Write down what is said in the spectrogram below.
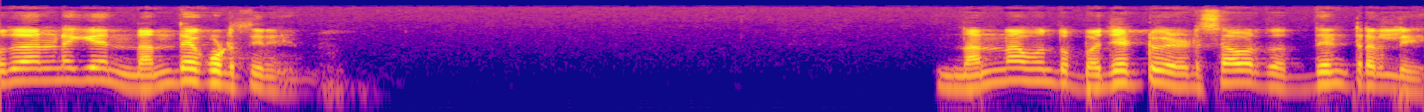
ಉದಾಹರಣೆಗೆ ನಂದೇ ಕೊಡ್ತೀನಿ. ನನ್ನ ಒಂದು ಬಜೆಟ್ ಎರಡು ಸಾವಿರದ ಹದಿನೆಂಟರಲ್ಲಿ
